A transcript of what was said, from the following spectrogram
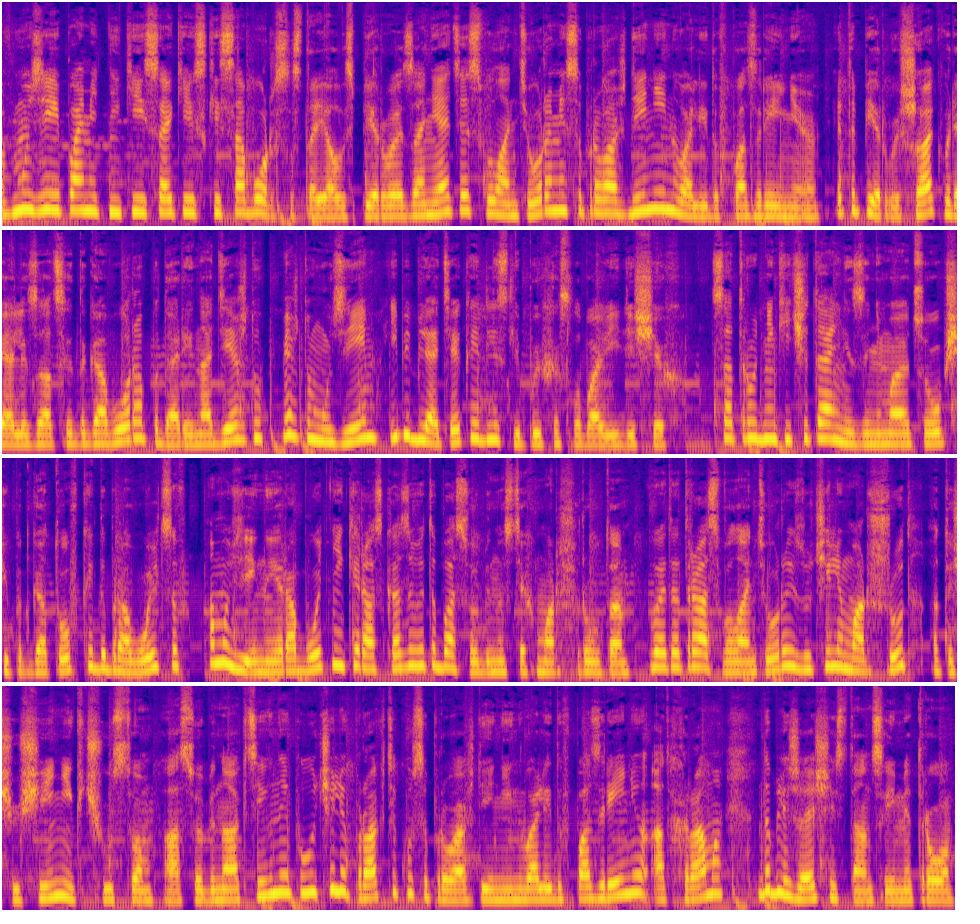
В музее-памятнике Исаакиевский собор состоялось первое занятие с волонтерами сопровождения инвалидов по зрению. Это первый шаг в реализации договора «Подари надежду» между музеем и библиотекой для слепых и слабовидящих. Сотрудники читальни занимаются общей подготовкой добровольцев, а музейные работники рассказывают об особенностях маршрута. В этот раз волонтеры изучили маршрут от ощущений к чувствам, а особенно активные получили практику сопровождения инвалидов по зрению от храма до ближайшей станции метро.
